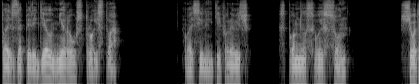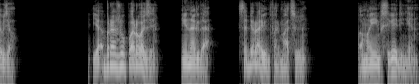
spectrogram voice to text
то есть за передел мироустройства. Василий Никифорович вспомнил свой сон. С чего ты взял? Я брожу по розе. Иногда. Собираю информацию. По моим сведениям,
